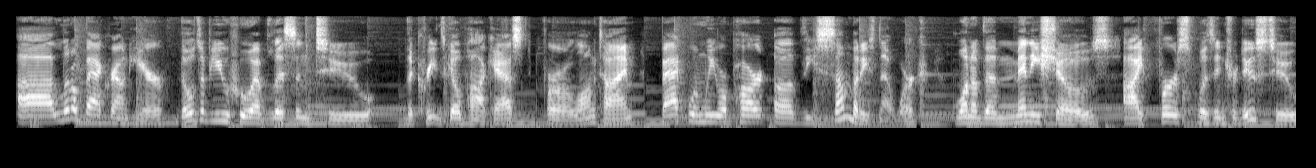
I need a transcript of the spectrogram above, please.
A uh, little background here. Those of you who have listened to the Cretins Guild podcast for a long time, back when we were part of the Somebody's Network, one of the many shows I first was introduced to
